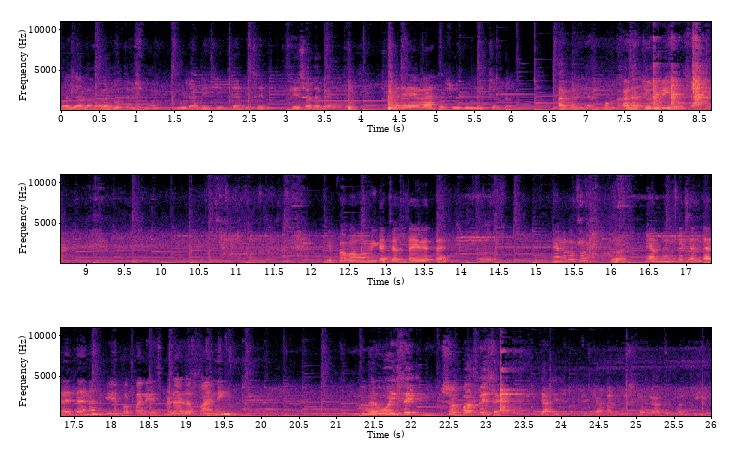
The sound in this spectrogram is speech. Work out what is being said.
वही अलग अलग होता है हम गुड़ डालने से डालने से टेस्ट अलग आएगा अरे वाह। और गुड़ नहीं चलता। हाँ, बोले यार, गुड़ खाना ज़रूरी है ये पापा मम्मी का चलता ही रहता है। है ना पापा? हाँ? ये आप दोनों का चलता रहता है ना। ये पापा ने इसमें डाला पानी। हाँ। अरे वो ऐसे ही सब बात में ऐसे मैं क्या करूँ? उसकी अपनी आदत बनती है।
